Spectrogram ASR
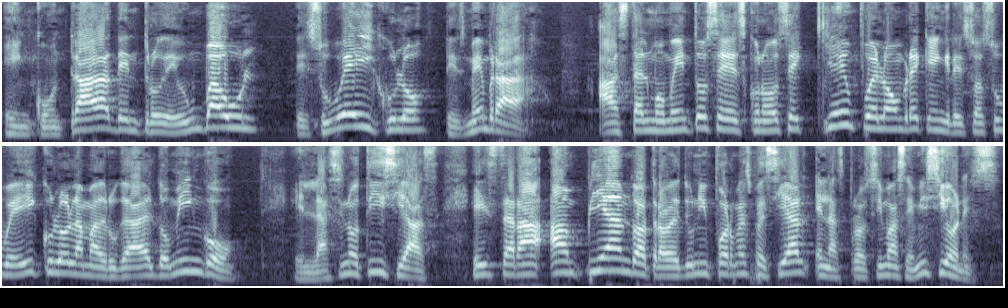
encontrada dentro de un baúl de su vehículo desmembrada. Hasta el momento se desconoce quién fue el hombre que ingresó a su vehículo la madrugada del domingo. Enlace Noticias estará ampliando a través de un informe especial en las próximas emisiones.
